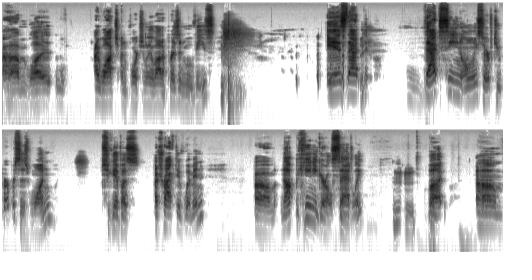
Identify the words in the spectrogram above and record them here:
um was I watch unfortunately a lot of prison movies is that th- that scene only served two purposes one to give us attractive women um not bikini girls sadly Mm-mm. but um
